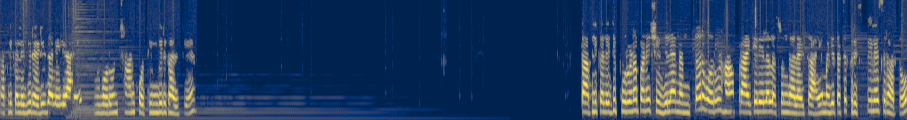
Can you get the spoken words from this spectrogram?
तर आपली कलेजी रेडी झालेली आहे. मी वरून छान कोथिंबीर घालते तर आपली कलेजी पूर्णपणे शिजल्यानंतर वरून हा फ्राय केलेला लसूण घालायचा आहे. म्हणजे त्याचा क्रिस्पीनेस राहतो.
